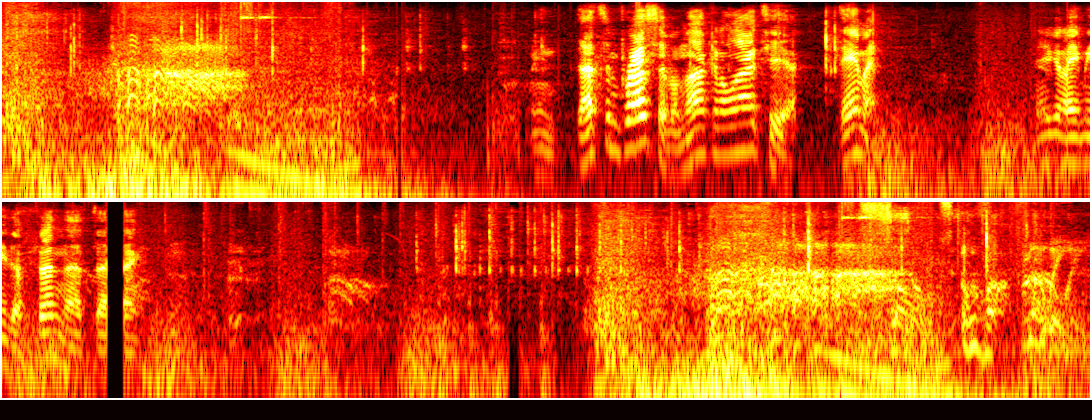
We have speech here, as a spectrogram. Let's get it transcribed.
I mean, that's impressive. I'm not to lie to you. Damn it. You're to make me defend that thing. Souls overflowing.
